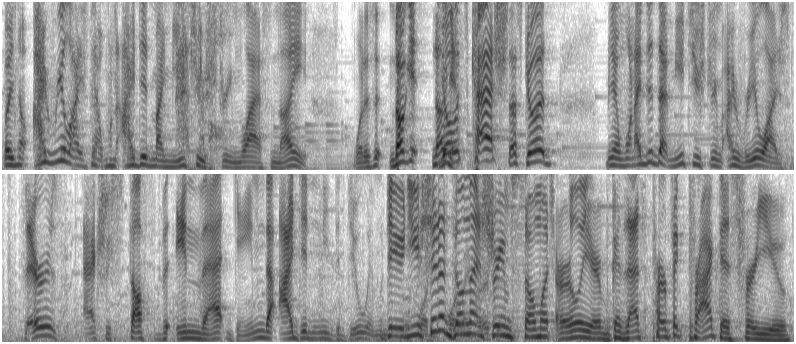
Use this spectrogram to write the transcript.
But no, I realized that when I did my Mewtwo stream last night. What is it? Nugget. Nugget. Yo, it's cash. That's good. Yeah, when I did that Mewtwo stream, I realized there's actually stuff in that game that I didn't need to do. In Dude, you should have done that stream so much earlier because that's perfect practice for you.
